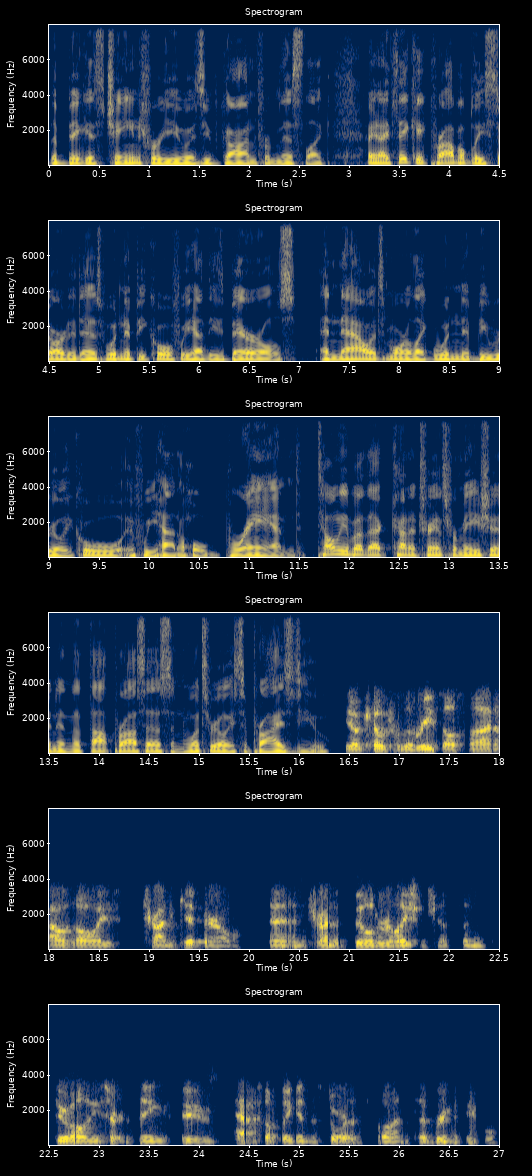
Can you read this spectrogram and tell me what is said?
the biggest change for you as you've gone from this like I mean I think it probably started as wouldn't it be cool if we had these barrels and now it's more like wouldn't it be really cool if we had a whole brand? Tell me about that kind of transformation and the thought process and what's really surprised you. You know, coming from the retail side, I was always trying to get barrels and trying to build relationships and do all these certain things to have something in the store that's fun to bring to people.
